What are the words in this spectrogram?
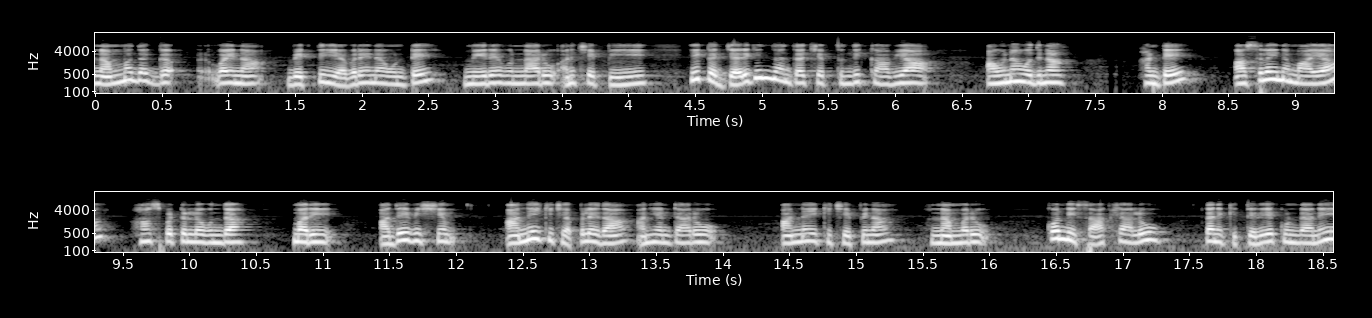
నమ్మదగ్గవైన వ్యక్తి ఎవరైనా ఉంటే మీరే ఉన్నారు అని చెప్పి ఇక జరిగిందంతా చెప్తుంది కావ్య. అవునా వదినా? అంటే అసలైన మాయ హాస్పిటల్లో ఉందా? మరి అదే విషయం అన్నయ్యకి చెప్పలేదా అని అంటారు. అన్నయ్యకి చెప్పినా నమ్మరు. కొన్ని సాక్ష్యాలు తనకి తెలియకుండానే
